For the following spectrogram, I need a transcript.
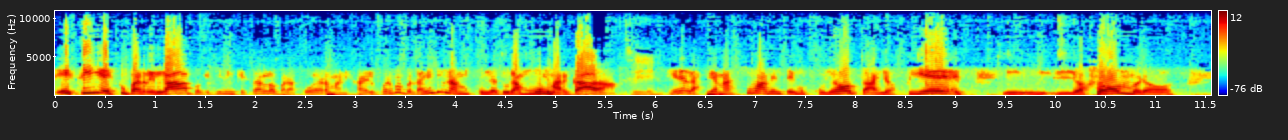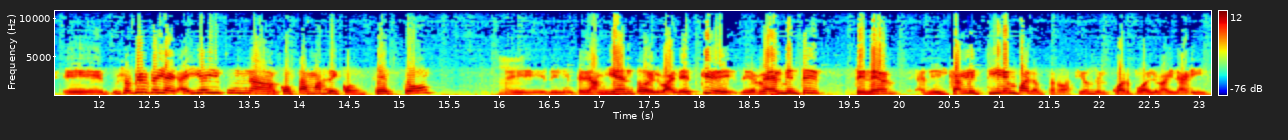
eh, sí es súper delgada porque tienen que serlo para poder manejar el cuerpo, pero también tiene una musculatura muy marcada Sí. tienen las piernas sumamente musculosas, los pies y, y los hombros. Eh, yo creo que ahí, ahí hay una cosa más de concepto Mm. eh, del entrenamiento, del ballet, que de, de realmente tener, dedicarle tiempo a la observación del cuerpo del bailarín.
